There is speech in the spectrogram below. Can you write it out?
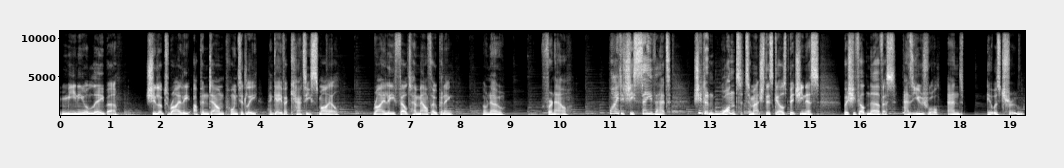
menial labor. She looked Riley up and down pointedly and gave a catty smile. Riley felt her mouth opening. Oh no. For now. Why did she say that? She didn't want to match this girl's bitchiness, but she felt nervous, as usual, and it was true.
